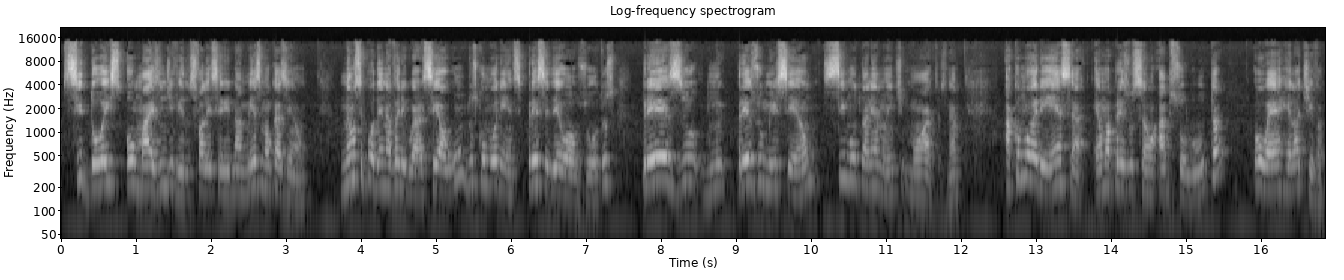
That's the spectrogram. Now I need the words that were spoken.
se dois ou mais indivíduos falecerem na mesma ocasião, não se podendo averiguar se algum dos comorientes precedeu aos outros, presumir-se-ão simultaneamente mortos. Né? A comoriência é uma presunção absoluta ou é relativa?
